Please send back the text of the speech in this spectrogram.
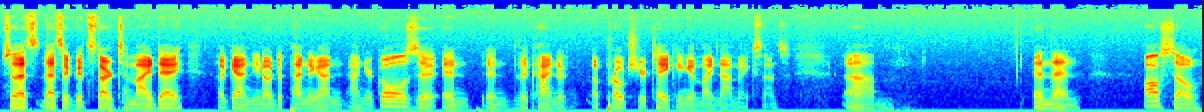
so that's that's a good start to my day. Again, you know, depending on, on your goals and and the kind of approach you're taking, it might not make sense. Um, and then also,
